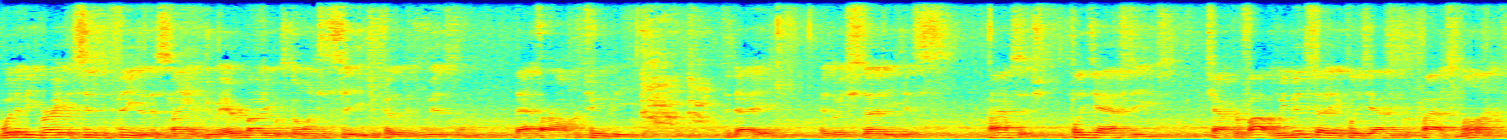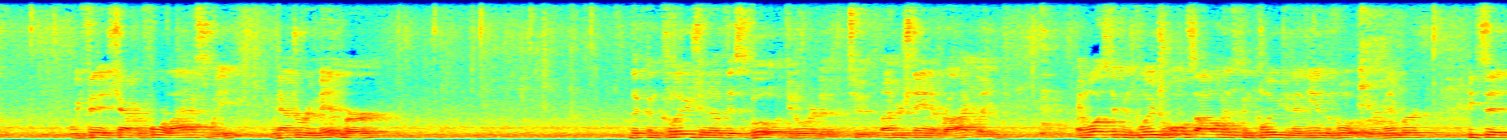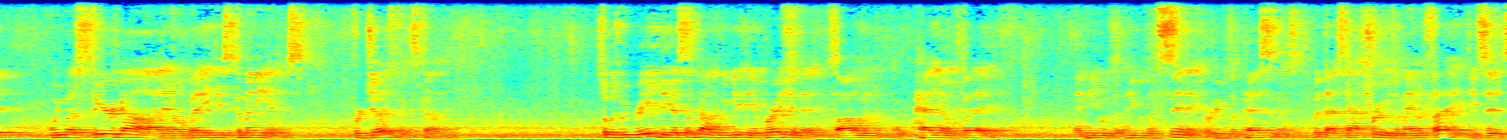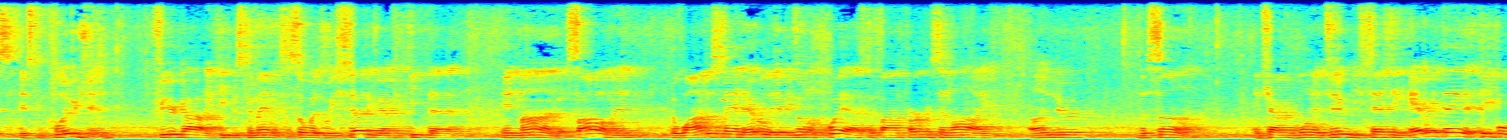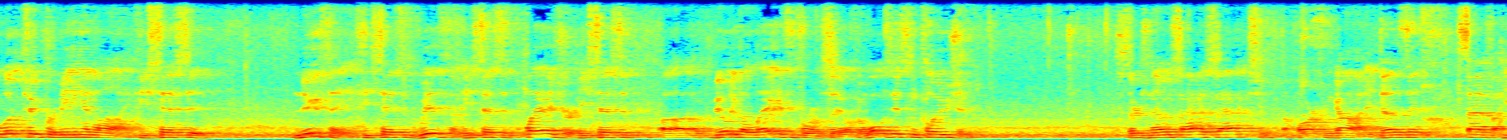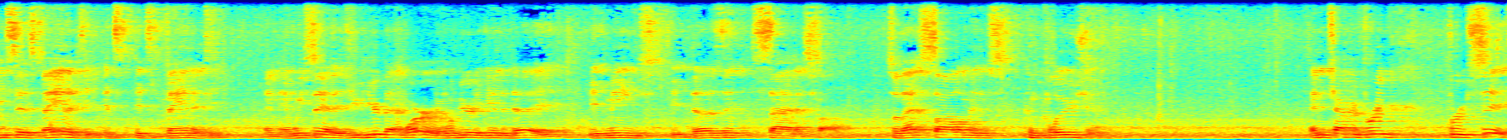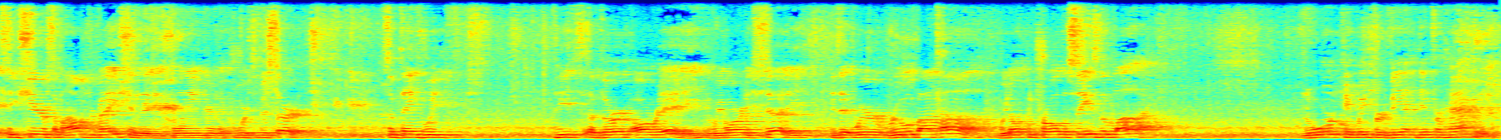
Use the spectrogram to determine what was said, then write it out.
Wouldn't it be great to sit at the feet of this man who everybody was going to see because of his wisdom? That's our opportunity today as we study this passage, Ecclesiastes chapter 5. We've been studying Ecclesiastes for the past month. We finished chapter 4 last week. We have to remember the conclusion of this book in order to, to understand it rightly. And what's the conclusion? What was Solomon's conclusion at the end of the book? You remember? He said, We must fear God and obey His commands, for judgment's coming. So as we read this, sometimes we get the impression that Solomon had no faith. And he was, he was a cynic or he was a pessimist. But that's not true. He's a man of faith. He says his conclusion fear God and keep His commandments. And so as we study, we have to keep that in mind. But Solomon, the wisest man to ever live, he's on a quest to find purpose in life under the sun. In chapters 1 and 2, he's testing everything that people look to for meaning in life. He's tested new things. He's tested wisdom. He's tested pleasure. He's tested uh, uh, building a legacy for himself. And what was his conclusion? There's no satisfaction apart from God. It doesn't satisfy. He says vanity. It's, it's vanity. And, and we said, as you hear that word, and we'll hear it again today, it means it doesn't satisfy. So that's Solomon's conclusion. And in chapter 3 through 6, he shares some observation that he's gleaned during the course of his search. Some things we've he's observed already, we've already studied, is that we're ruled by time. We don't control the seasons of life, nor can we prevent them from happening.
